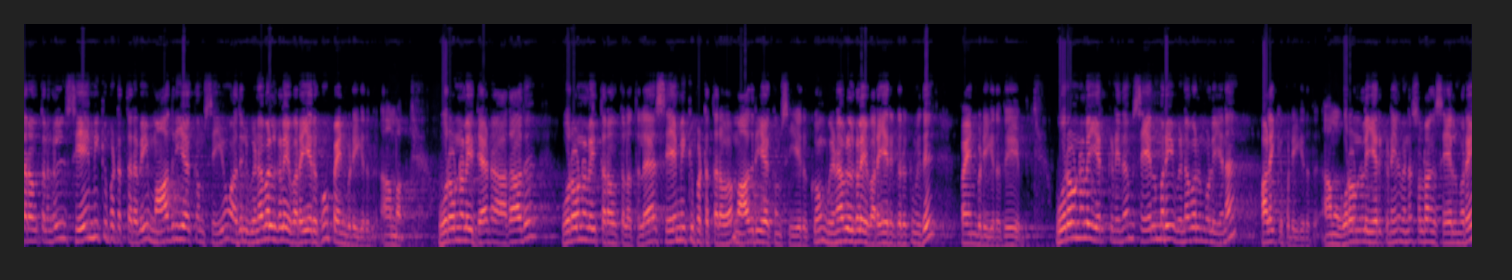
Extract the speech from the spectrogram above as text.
தரவுத்தளங்களில் சேமிக்கப்பட்ட தரவை மாதிரியாக்கம் செய்யும் அதில் வினவல்களை வரையறுக்கும் பயன்படுகிறது. ஆமாம் உறவுநிலை டேட்டா அதாவது உறவுநிலை தரவுத்தளத்தில் சேமிக்கப்பட்ட தரவை மாதிரியாக்கம் செய்யறதுக்கும் வினவல்களை வரையறுக்கிறதுக்கும் இது பயன்படுகிறது. உறவுநிலை இயற்கணிதம் செயல்முறை வினவல் மொழி என அழைக்கப்படுகிறது. ஆமாம் உறவுநிலை இயற்கணிதம் என்ன சொல்கிறாங்க செயல்முறை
